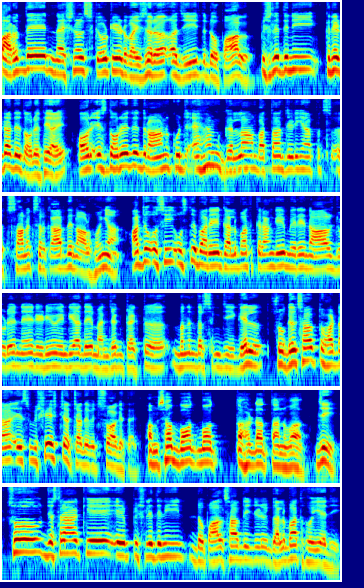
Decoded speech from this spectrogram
ਭਾਰਤ ਦੇ national security adviser Ajit Doval ਪਿਛਲੇ ਦਿਨੀ ਕੈਨੇਡਾ ਦੇ ਦੌਰੇ ਤੇ ਆਏ ਔਰ ਇਸ ਦੌਰੇ ਦੇ ਦੌਰਾਨ ਕੁਝ ਅਹਿਮ ਗੱਲਾਂ ਬਾਤਾਂ ਜਿਹੜੀਆਂ ਪ- ਸਥਾਨਕ ਸਰਕਾਰ ਦੇ ਨਾਲ ਹੋਈਆਂ। ਅੱਜ ਅਸੀਂ ਉਸ ਦੇ ਬਾਰੇ ਗੱਲਬਾਤ ਕਰਾਂਗੇ। ਮੇਰੇ ਨਾਲ ਜੁੜੇ ਨੇ ਰੇਡੀਓ ਇੰਡੀਆ ਦੇ managing director Maninder Singh ji Gill. So ਗਿੱਲ ਸਾਹਿਬ, ਤੁਹਾਡਾ ਇਸ ਵਿਸ਼ੇਸ਼ ਚਰਚਾ ਦੇ ਵਿੱਚ ਸਵਾਗਤ ਹੈ ਹਮ ਸਭ ਬਹੁਤ ਬਹੁਤ ਤੁਹਾਡਾ ਧੰਨਵਾਦ। ਜੀ ਸੋ ਜਿਸ ਤਰ੍ਹਾਂ ਕਿ ਇਹ ਪਿਛਲੇ ਦਿਨੀ ਡੋਪਾਲ ਸਾਹਿਬ ਦੀ ਜਿਹੜੀ ਗੱਲਬਾਤ ਹੋਈ ਹੈ ਜੀ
